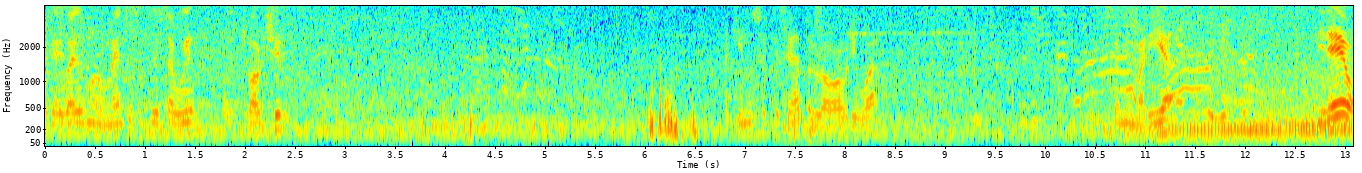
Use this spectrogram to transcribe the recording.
Aquí hay varios monumentos, aquí está Will Churchill. Aquí no sé qué sea, pero lo voy a averiguar. Aquí está mi María. Video.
